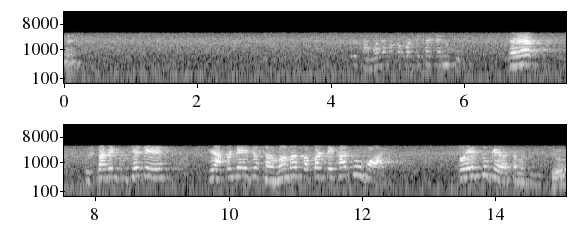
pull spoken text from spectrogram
હે દાદા, પુષ્પાબેન પૂછે છે કે આપણને જો સામામાં કપટ દેખાતું હોય તો એ શું કહેવાય સમજવું?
